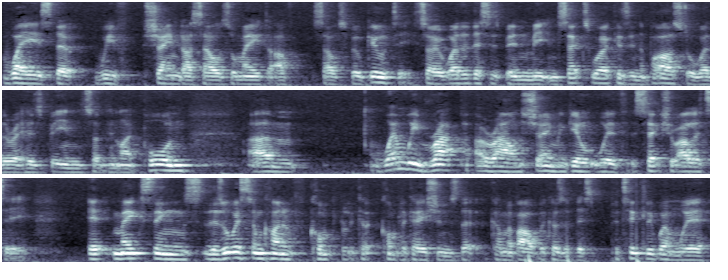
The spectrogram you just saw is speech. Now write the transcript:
ways that we've shamed ourselves or made ourselves feel guilty. So whether this has been meeting sex workers in the past or whether it has been something like porn, um, when we wrap around shame and guilt with sexuality, it makes things there's always some kind of complica- complications that come about because of this particularly when we're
